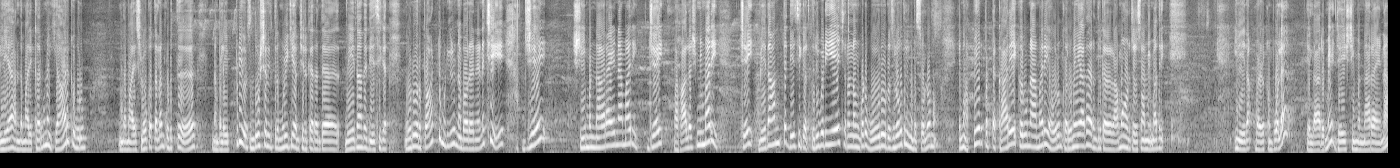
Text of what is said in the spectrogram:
இல்லையா? அந்த மாதிரி கருணை யாருக்கு வரும்? இந்த மாதிரி ஸ்லோகத்தெல்லாம் கொடுத்து நம்மளை எப்படி ஒரு சந்தோஷத்தில் மூழ்கி அமைச்சிருக்கார் அந்த வேதாந்த தேசிகர். ஒரு ஒரு பாட்டு முடியும் நம்ம அவரை நினச்சி ஜெய் ஸ்ரீமன் நாராயணா மாதிரி ஜெய் மகாலட்சுமி மாதிரி ஜெய் வேதாந்த தேசிகர் திருவடியே சரணம் கூட ஒரு ஒரு ஸ்லோகத்தில் நம்ம சொல்லணும். ஏன்னா அப்பேற்பட்ட காரே கருணா மாதிரி அவரும் கருணையாக தான் இருந்திருக்காரு ராமானுஜர் சுவாமி மாதிரி. இதே தான் வழக்கம் போல் எல்லாருமே ஜெய் ஸ்ரீமன் நாராயணா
